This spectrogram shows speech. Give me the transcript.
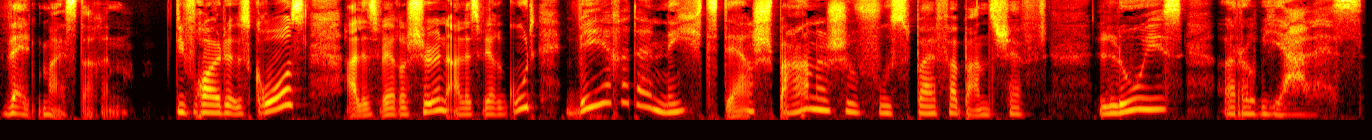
Weltmeisterin. Die Freude ist groß, alles wäre schön, alles wäre gut, wäre da nicht der spanische Fußballverbandschef Luis Rubiales.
